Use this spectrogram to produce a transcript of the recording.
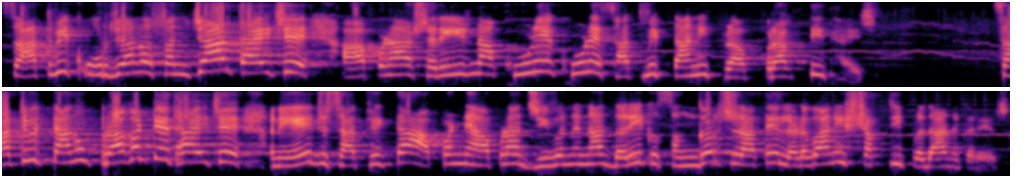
સાત્વિક ઉર્જાનો સંચાર થાય છે. આપણા શરીરના ખૂણે ખૂણે સાત્વિકતાની પ્રા- પ્રાપ્તિ થાય છે. સાત્વિકતાનું પ્રાગટ્ય થાય છે અને એ જ સાત્વિકતા આપણને આપણા જીવનના દરેક સંઘર્ષ સાથે લડવાની શક્તિ પ્રદાન કરે છે.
